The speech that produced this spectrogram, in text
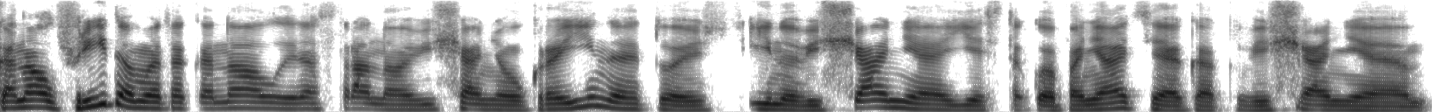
Канал Freedom – это канал иностранного вещания Украины, то есть иновещание. Есть такое понятие, как вещание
